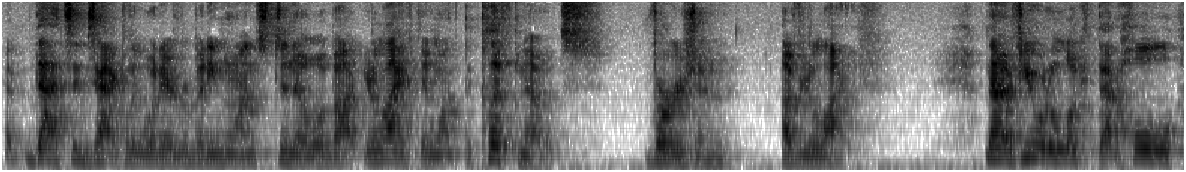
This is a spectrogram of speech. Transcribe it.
That's exactly what everybody wants to know about your life. They want the Cliff Notes version of your life. Now, if you were to look at that whole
